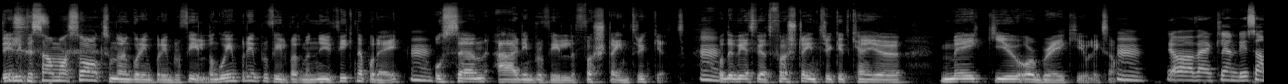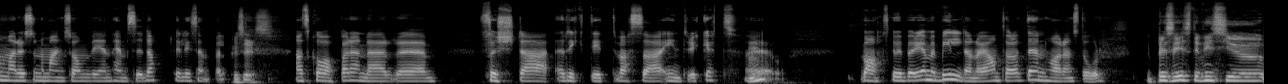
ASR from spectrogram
Det är lite samma sak som när de går in på din profil. De går in på din profil för att de är nyfikna på dig Mm. och sen är din profil det första intrycket. Och det vet vi att första intrycket kan ju make you or break you liksom. Mm. Ja, verkligen. Det är samma resonemang som vid en hemsida till exempel. Precis. Att skapa den där eh, första riktigt vassa intrycket. Mm. Eh, ja, ska vi börja med bilden då? Jag antar att den har en stor. Precis, det finns ju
